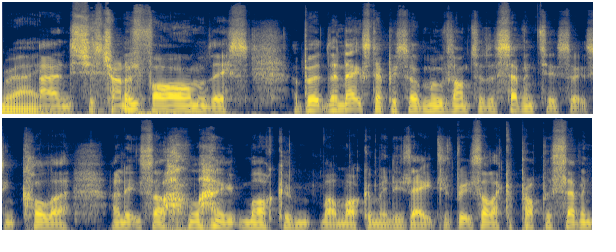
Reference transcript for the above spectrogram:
Right. and she's trying to form this. But the next episode moves on to the 70s, so it's in colour, and it's all like Morecambe, well, Morecambe in his 80s, but it's all like a proper 70s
